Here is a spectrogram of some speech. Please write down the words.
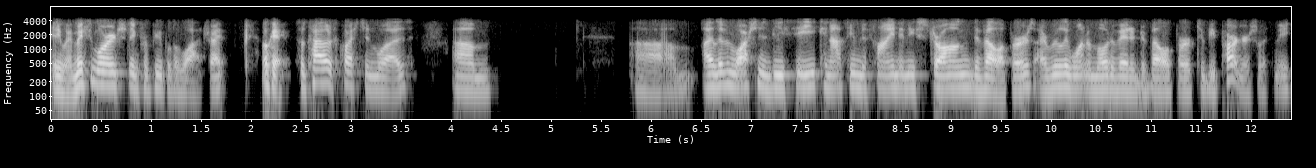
anyway, makes it more interesting for people to watch, right? Okay. So Tyler's question was. Um, um, I live in Washington, D.C., cannot seem to find any strong developers. I really want a motivated developer to be partners with me.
